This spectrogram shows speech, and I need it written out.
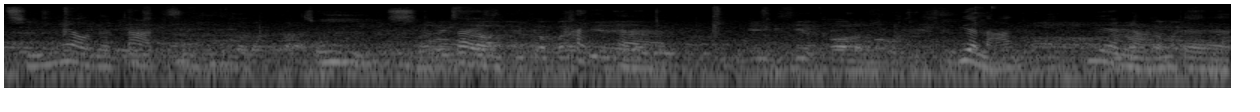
奇妙的大自然，钟乳石在泰呃越南越南的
